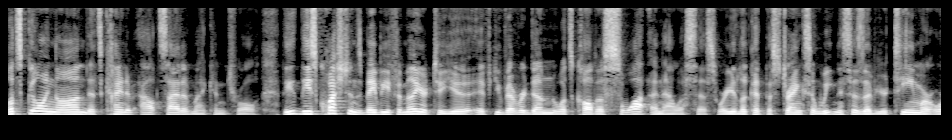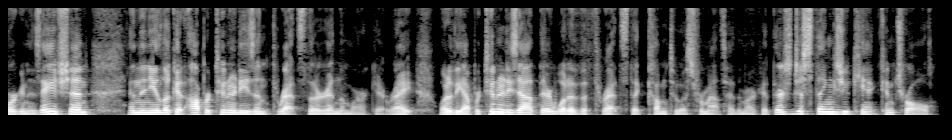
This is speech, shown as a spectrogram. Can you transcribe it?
What's going on that's kind of outside of my control? These questions may be familiar to you if you've ever done what's called a SWOT analysis, where you look at the strengths and weaknesses of your team or organization, and then you look at opportunities and threats that are in the market, right? What are the opportunities out there? What are the threats that come to us from outside the market? There's just things you can't control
